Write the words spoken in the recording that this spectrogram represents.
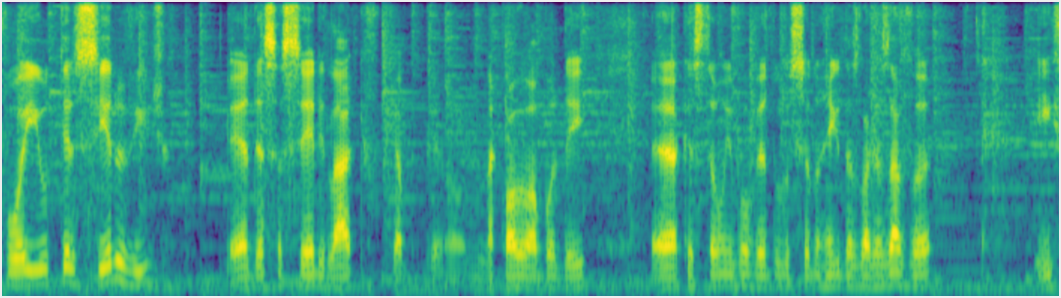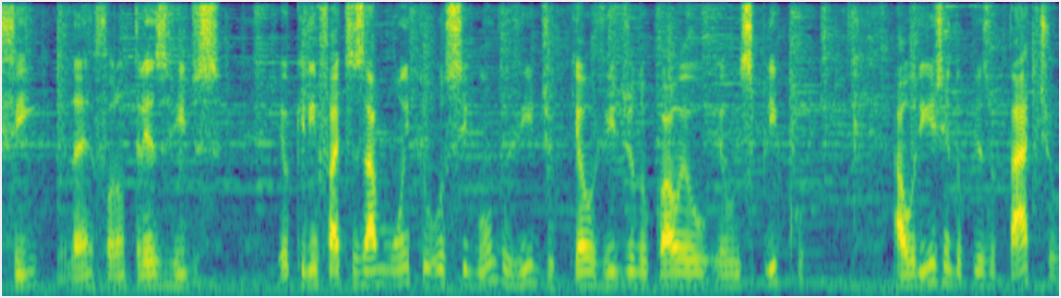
foi o terceiro vídeo é, dessa série lá que, que, na qual eu abordei é, a questão envolvendo o Luciano Heng das lojas Avan. Enfim, né, foram três vídeos eu queria enfatizar muito o segundo vídeo, que é o vídeo no qual eu, eu explico a origem do piso tátil,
